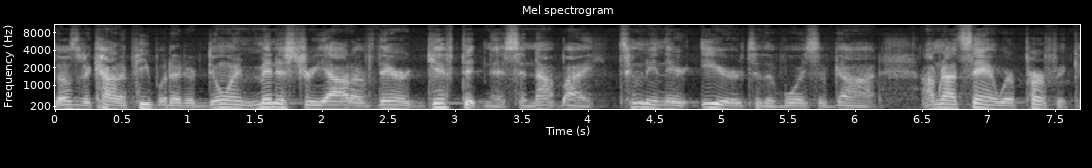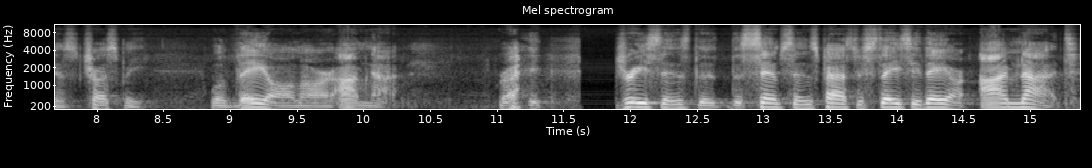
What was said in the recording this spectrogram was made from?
Those are the kind of people that are doing ministry out of their giftedness and not by tuning their ear to the voice of God. I'm not saying we're perfect, because trust me, well, they all are. I'm not, right? Dreesens, the, the Simpsons, Pastor Stacy, they are. I'm not.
